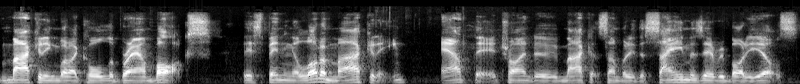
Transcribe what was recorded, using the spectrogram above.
marketing what I call the brown box, they're spending a lot of marketing out there trying to market somebody the same as everybody else.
